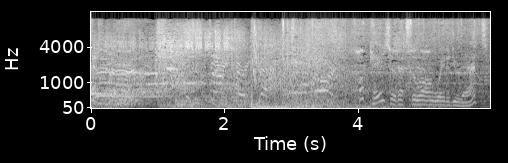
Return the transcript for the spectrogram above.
is bad. Very, very bad. Okay, so that's the wrong way to do that.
